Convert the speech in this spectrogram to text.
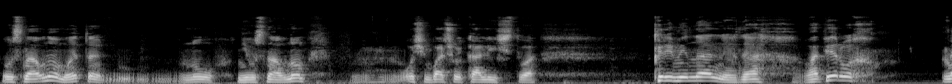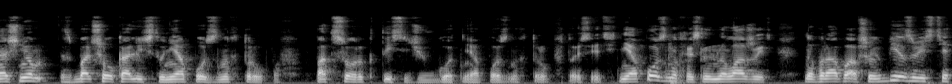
в основном это, ну, не в основном, очень большое количество криминальных, да. Во-первых, начнем с большого количества неопознанных трупов под 40 тысяч в год неопознанных трупов. То есть этих неопознанных, если наложить на пропавших без вести,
